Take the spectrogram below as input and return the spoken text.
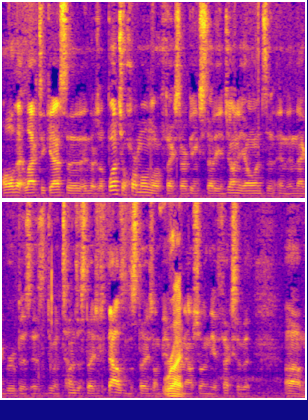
all that lactic acid, and there's a bunch of hormonal effects that are being studied. And Johnny Owens and, and, and that group is, is doing tons of studies, thousands of studies on BFR Right. now showing the effects of it. Um,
